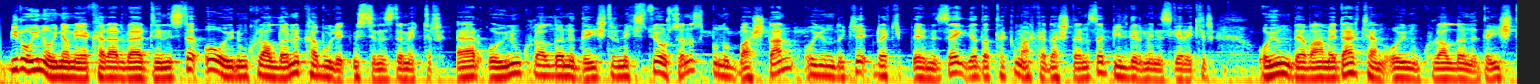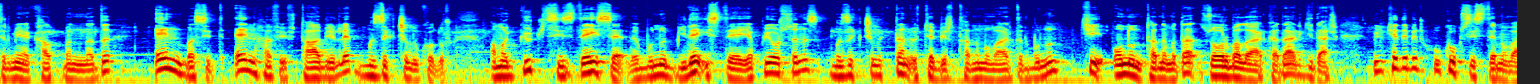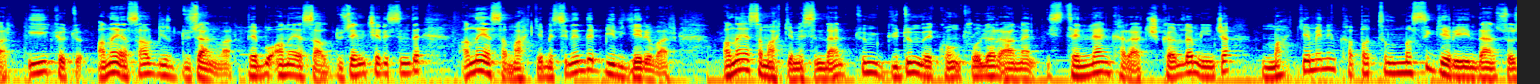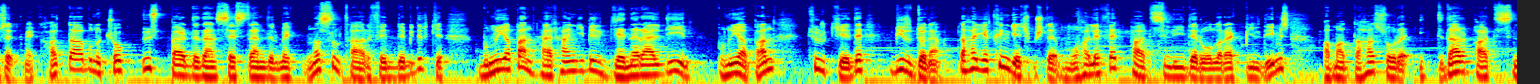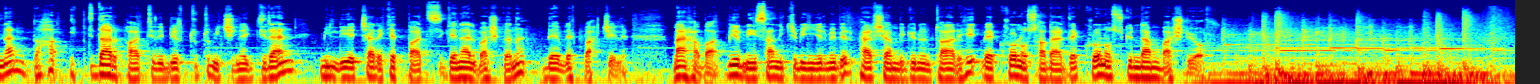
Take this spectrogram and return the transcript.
Bir oyun oynamaya karar verdiğinizde o oyunun kurallarını kabul etmişsiniz demektir. Eğer oyunun kurallarını değiştirmek istiyorsanız bunu baştan oyundaki rakiplerinize ya da takım arkadaşlarınıza bildirmeniz gerekir. Oyun devam ederken oyunun kurallarını değiştirmeye kalkmanın adı en basit, en hafif tabirle mızıkçılık olur. Ama güç sizdeyse ve bunu bile isteye yapıyorsanız mızıkçılıktan öte bir tanımı vardır bunun ki onun tanımı da zorbalığa kadar gider. Ülkede bir hukuk sistemi var. İyi kötü anayasal bir düzen var ve bu anayasal düzen içerisinde Anayasa Mahkemesi'nin de bir yeri var. Anayasa Mahkemesi'nden tüm güdüm ve kontrole rağmen istenilen karar çıkarılamayınca mahkemenin kapatılması gereğinden söz etmek, hatta bunu çok üst perdeden seslendirmek nasıl tarif edilebilir ki? Bunu yapan herhangi bir general değil, bunu yapan Türkiye'de bir dönem daha yakın geçmişte muhalefet partisi lideri olarak bildiğimiz ama daha sonra iktidar partisinden daha iktidar partili bir tutum içine giren Milliyetçi Hareket Partisi Genel Başkanı Devlet Bahçeli. Merhaba 1 Nisan 2021 Perşembe günün tarihi ve Kronos Haber'de Kronos günden başlıyor.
